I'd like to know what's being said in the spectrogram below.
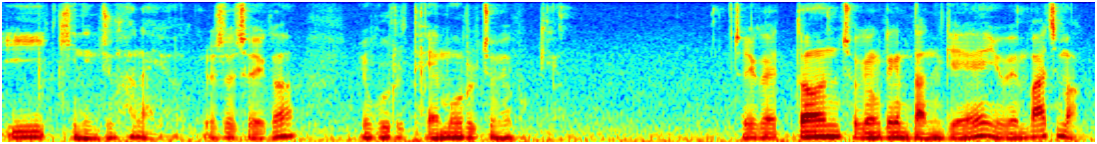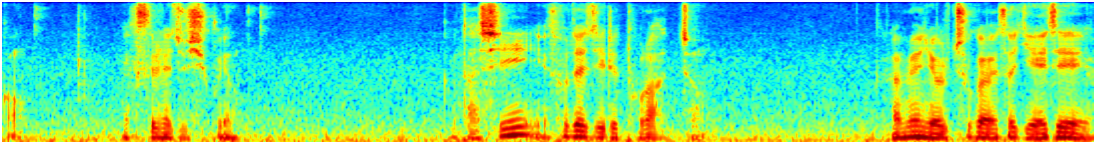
이 기능 중 하나예요. 그래서 저희가 요거를 데모를 좀 해볼게요. 저희가 했던 적용된 단계의 요맨 마지막 거 X를 해주시고요. 다시 소재질이 돌아왔죠 그러면 열 추가해서 예제의 열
